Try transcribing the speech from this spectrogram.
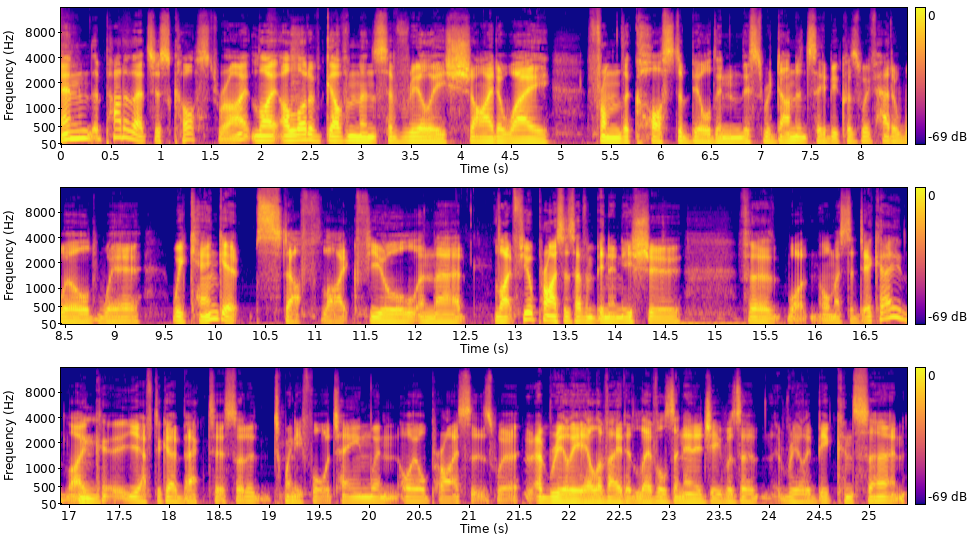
and part of that's just cost, right? Like a lot of governments have really shied away from the cost of building this redundancy because we've had a world where we can get stuff like fuel and that like fuel prices haven't been an issue for what almost a decade. Like mm. you have to go back to sort of 2014 when oil prices were at really elevated levels and energy was a really big concern.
